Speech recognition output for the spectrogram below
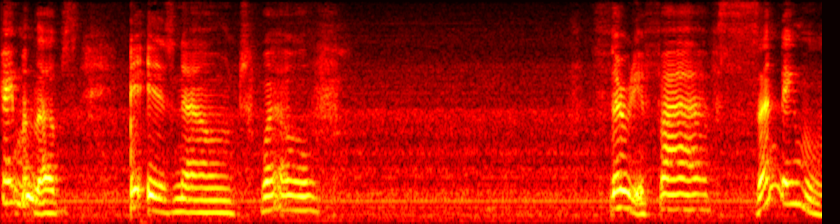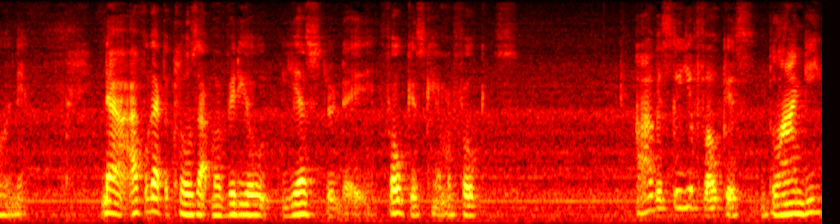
Hey, my loves. It is now 12. 35 Sunday morning. Now, I forgot to close out my video yesterday. Focus, camera, focus. Obviously, you focus, blindy.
